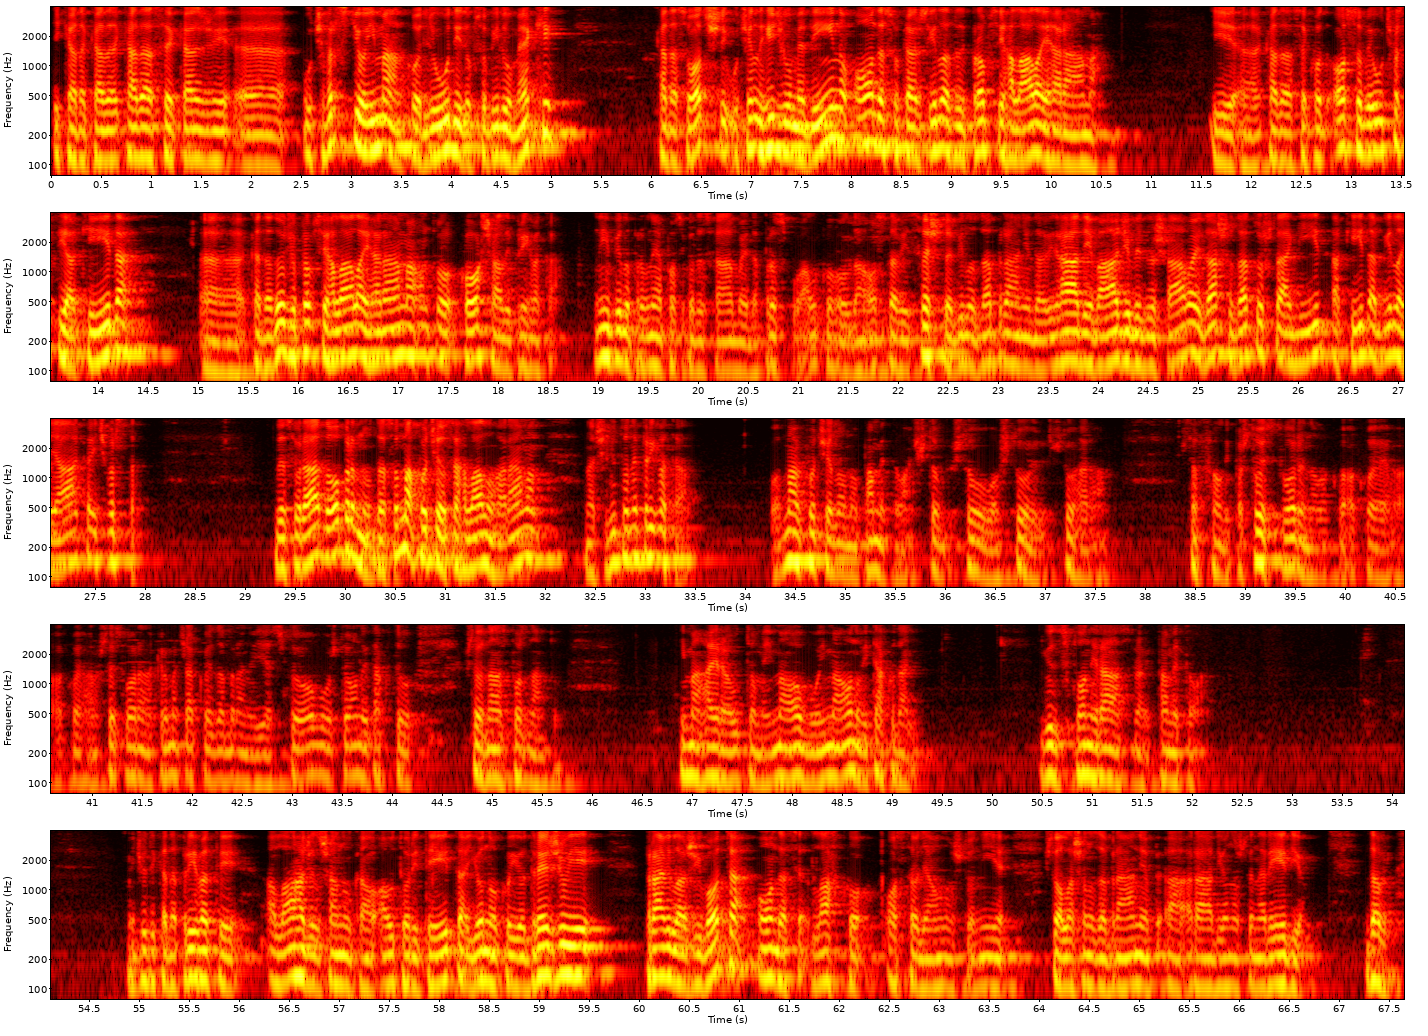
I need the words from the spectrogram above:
I kada, kada, kada se, kaže, e, učvrstio iman kod ljudi dok su bili u Meki, kada su otišli, učinili hijđu u Medinu, onda su, kaže, silazili propisi halala i harama. I e, kada se kod osobe učvrsti akida, e, kada dođu propisi halala i harama, on to koša ali prihvata. Nije bilo problema poslije kod ashaba da prospu alkohol, da ostavi sve što je bilo zabranje, da radi vađe, bez zašavaju. Zašto? Zato što je akida bila jaka i čvrsta. Da su rado obrnu, da su odmah počeli sa halalom haramom, znači ljudi to ne prihvatali. Odmah je počelo ono pametno, što, što ovo, što, što je haram? Šta fali? Pa što je stvoreno ako, ako, je, ako je haram? Što je stvorena krmača ako je zabranjeno, Jes, što je ovo, što je ono i tako to, što je danas nas poznato ima hajra u tome, ima ovo, ima ono i tako dalje. Ljudi su kloni raspravi, pametovani. Međutim, kada prihvate Allaha Želšanu kao autoriteta i ono koji određuje pravila života, onda se lahko ostavlja ono što nije, što Allah Želšanu zabranio, a radi ono što je naredio. Dobro,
